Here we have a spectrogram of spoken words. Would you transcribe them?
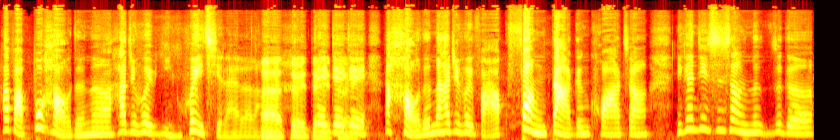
他把不好的呢，他就会隐晦起来了啦。啊，对对对对对，那好的呢，他就会把它放大跟夸张。你看电视上的这个，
